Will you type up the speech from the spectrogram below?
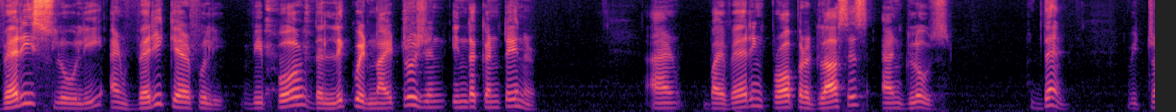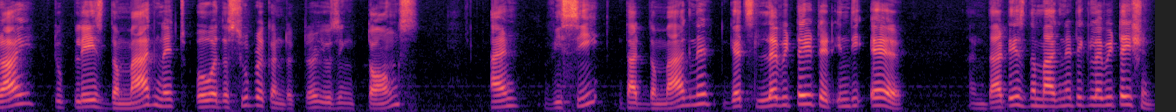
very slowly and very carefully we pour the liquid nitrogen in the container. And by wearing proper glasses and gloves. Then we try to place the magnet over the superconductor using tongs and we see that the magnet gets levitated in the air and that is the magnetic levitation.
